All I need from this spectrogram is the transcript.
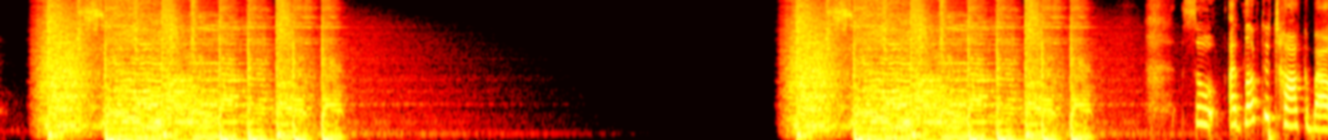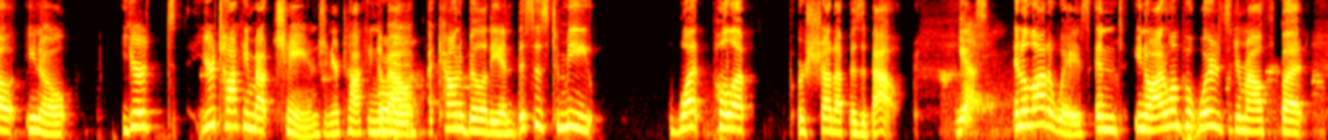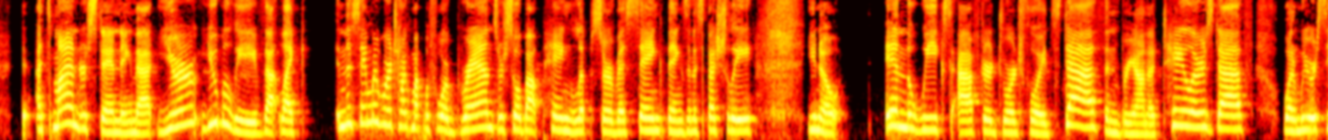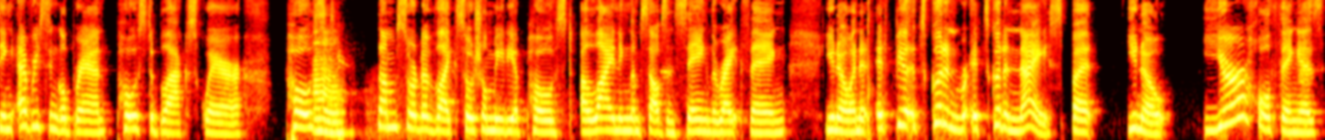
So I'd love to talk about, you know, you're you're talking about change and you're talking about mm. accountability and this is to me what pull up or shut up is about Yes. in a lot of ways. And you know, I don't want to put words in your mouth, but it's my understanding that you're you believe that like in the same way we were talking about before, brands are so about paying lip service, saying things, and especially, you know, in the weeks after George Floyd's death and Breonna Taylor's death, when we were seeing every single brand post a black square, post Mhm. Some sort of like social media post aligning themselves and saying the right thing, you know, and it, it it's good and it's good and nice, but you know, your whole thing is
